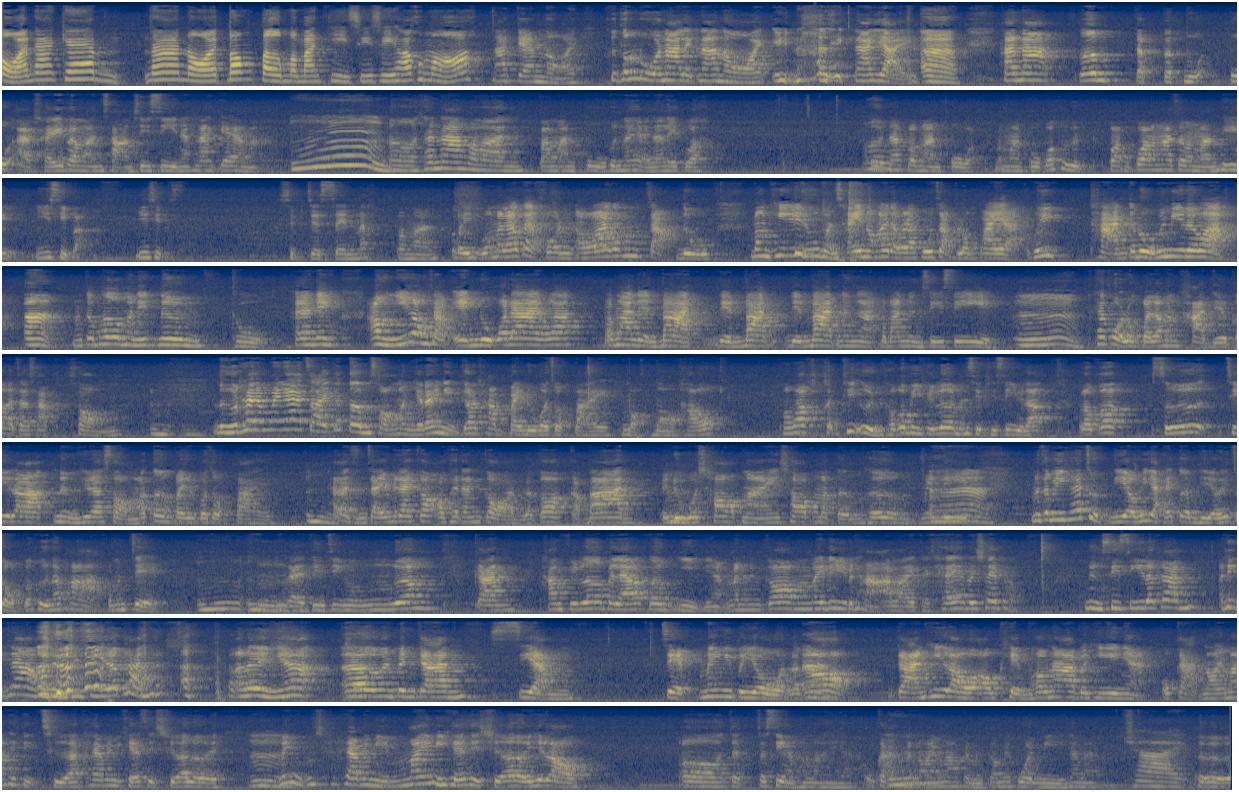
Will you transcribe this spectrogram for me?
บอกว่าหน้าแก้มหน้าน้อยต้องเติมประมาณกี่ซีซีคะคุณหมอ หน้าแก้มน้อย คือต้องดูว่าหน้าเล็กหน้าน้อยอีกหน้าเล็กหน้าใหญ่อ่าถ้าหน้าเริ่มแต่แต่ปูปูอาจใช้ประมาณ3ซีซีนะหน้าแก้มอะอืมเออถ้าหน้าประมาณประมาณปูคือหน้าใหญ่หน้าเล็กวะเอออืมหน้าประมาณปูอะประมาณปูก็คือความกว้างน่าจะประมาณที่ยี่สิบอะยี่สิบ สิบเจ็ดเซนนะประมาณไปถือว่ามันแล้วแต่คนเอาว่าต้องจับดู บางที่ดูเหมือนใช้น้อยแต่เวลาปูจับลงไปอะเฮ้ยฐานกระดูกไม่มีเลยว่ะอะมันก็เพิ่มมานิดนึงถูกแค่นั้นเองเอาอย่างนี้ลองจับเองดูก็ได้ว่าประมาณเหรียญบาทเหรียญบาทเหรียญบาทหนึ่งอะประมาณหนึ่งซีซีอืมถ้ากดลงไปแล้วมันขาดเยอะก็อาจจะสักสองอืมอืมหรือถ้ายังไม่แน่ใจก็เติมสองก่อนก็ได้นี่ก็ทำไปดูกระจกไปบอกหมอเขา เพราะว่าที่อื่นเขาก็มีฟิลเลอร์เป็นสิบซีซีอยู่แล้ว เราก็ซื้อทีละหนึ่งทีละสองแล้วเติมไปดูกระจกไปอืมถ้าตัดสินใจไม่ได้ก็เอาแค่นั้นก่อน แล้วก็กลับบ้านไปดูว่าชอบไหมชอบก็มาเติมเพิ่มไม่รีบอ่ามันจะมีแค่จุดเดียวที่อยากให้เติมทีเดียวให้จบก็คือหน้าผากเพราะมันเจ็บอืมอือืมมแต่จริงๆ เรื่องการทำฟิลเลอร์ไปแล้วเติมอีกเนี่ยมันก็ไม่ได้มีปัญหาอะไรแต่แค่ไม่ใช่แบบหนึ่งซีซีแล้วกันอาทิตย์หน้ามาหนึ่งซีซีแล้วกันอะไรอย่างเงี้ยเออมันเป็นการเสี่ยงเจ็บไม่มีประโยชน์แล้วก็อะ การที่เราเอาเข็มเข้าหน้าไปทีเนี่ยโอกาสน้อยมากที่ติดเชื้อแทบไม่มีเคสติดเชื้อเลยอืมไม่ไม่ใช่แทบไม่มีไม่มีเคสติดเชื้อเลยที่เรา เออแต่จะเสี่ยงทำไมอะโอกาสมันน้อยมากแต่มันก็ไม่ควรมีใช่ไหมใช่ เออ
